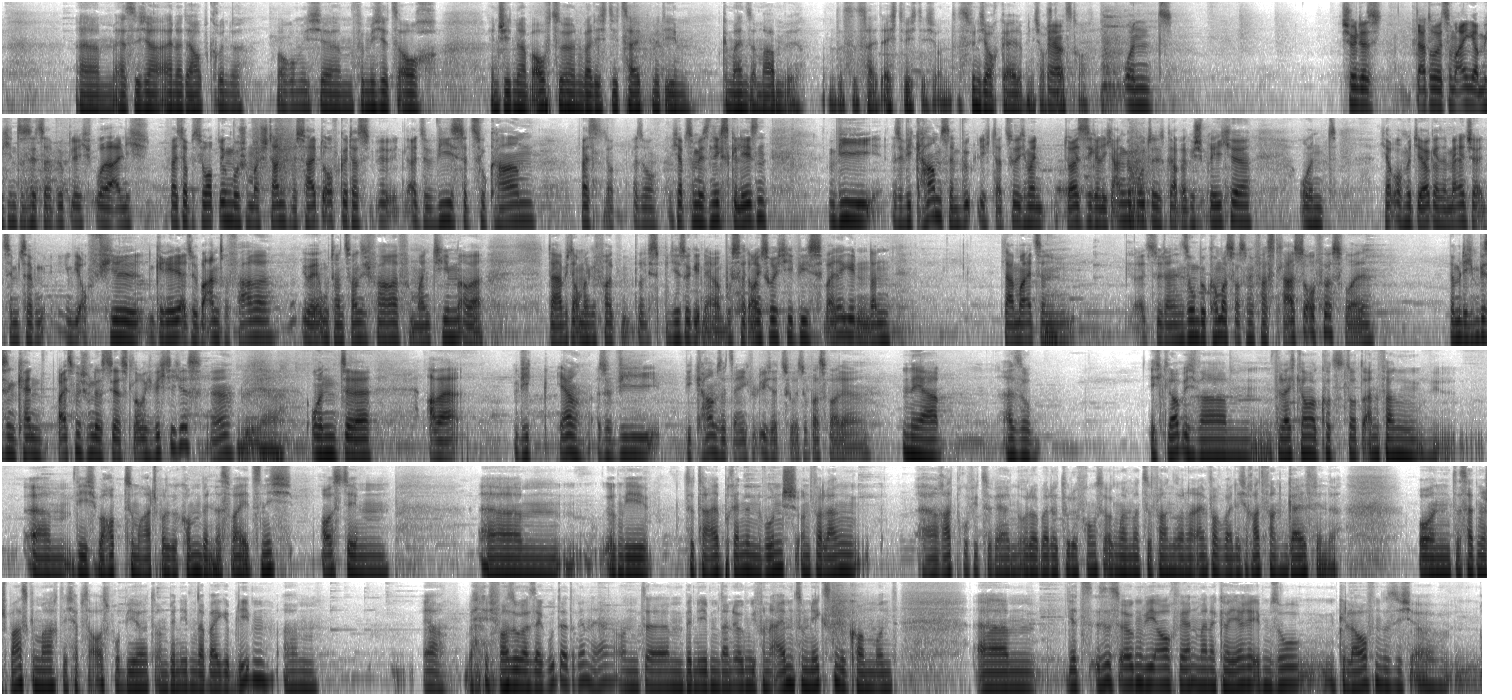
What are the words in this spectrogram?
ähm, er ist sicher einer der Hauptgründe, warum ich ähm, für mich jetzt auch entschieden habe aufzuhören, weil ich die Zeit mit ihm gemeinsam haben will. Und das ist halt echt wichtig und das finde ich auch geil, da bin ich auch Ja. stolz drauf. Und schön, dass darüber jetzt nochmal eingehe, mich interessiert es halt wirklich, oder eigentlich, ich weiß nicht, ob es überhaupt irgendwo schon mal stand, weshalb du aufgehört hast, äh, also wie es dazu kam, weiß nicht, also ich habe zumindest nichts gelesen. Wie, also wie kam es denn wirklich dazu? Ich meine, du hast sicherlich Angebote, es gab ja Gespräche und ich habe auch mit Jörg, also Manager, zu dem Zeitpunkt irgendwie auch viel geredet, also über andere Fahrer, über U23-Fahrer von meinem Team, aber da habe ich auch mal gefragt, wie es bei dir so geht. Er wusste halt auch nicht so richtig, wie es weitergeht und dann, klar mal, als, dann, als du deinen Sohn bekommen hast, war es mir fast klar, dass du aufhörst, weil wenn man dich ein bisschen kennt, weiß man schon, dass dir das, glaube ich, wichtig ist. Ja? Ja. Und, äh, aber wie, ja, also wie, wie kam es jetzt eigentlich wirklich dazu? Also was war der, Naja, also ich glaube, ich war, ähm, vielleicht kann man kurz dort anfangen, wie, ähm, wie ich überhaupt zum Radsport gekommen bin. Das war jetzt nicht aus dem ähm, irgendwie total brennenden Wunsch und Verlangen, äh, Radprofi zu werden oder bei der Tour de France irgendwann mal zu fahren, sondern einfach, weil ich Radfahren geil finde. Und das hat mir Spaß gemacht, ich habe es ausprobiert und bin eben dabei geblieben. Ähm, ja, ich war sogar sehr gut da drin, ja, und ähm, bin eben dann irgendwie von einem zum nächsten gekommen und ähm, jetzt ist es irgendwie auch während meiner Karriere eben so gelaufen, dass ich äh,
